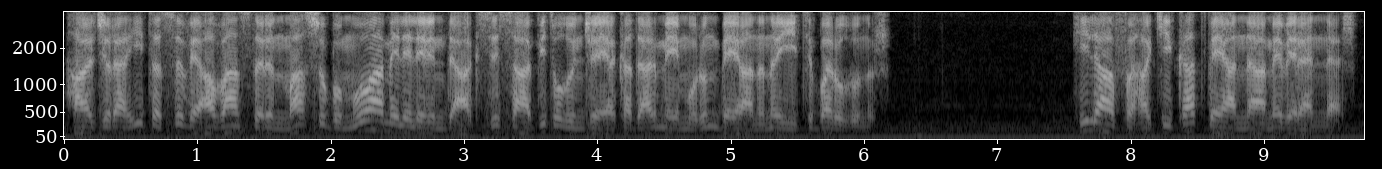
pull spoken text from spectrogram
Harcırah itası ve avansların mahsubu muamelelerinde aksi sabit oluncaya kadar memurun beyanına itibar olunur. Hilafı hakikat beyanname verenler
